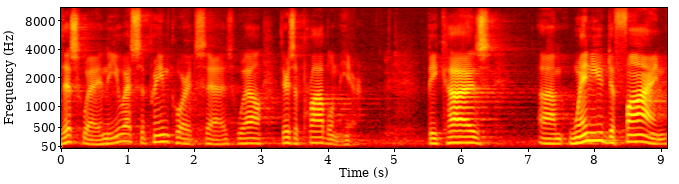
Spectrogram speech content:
this way. And the U.S. Supreme Court says, well, there's a problem here. because um, when you define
